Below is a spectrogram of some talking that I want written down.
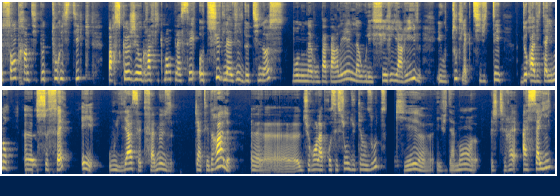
centre un petit peu touristique parce que géographiquement placé au-dessus de la ville de Tinos, dont nous n'avons pas parlé, là où les ferries arrivent et où toute l'activité de ravitaillement euh, se fait, et où il y a cette fameuse cathédrale durant la procession du 15 août, qui est évidemment, je dirais, assaillie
